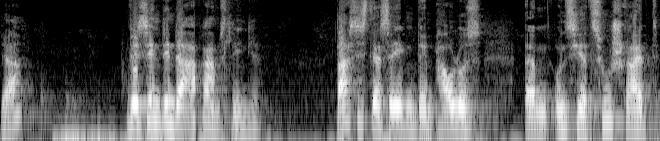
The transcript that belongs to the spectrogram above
Ja? Wir sind in der Abrahamslinie. Das ist der Segen, den Paulus ähm, uns hier zuschreibt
